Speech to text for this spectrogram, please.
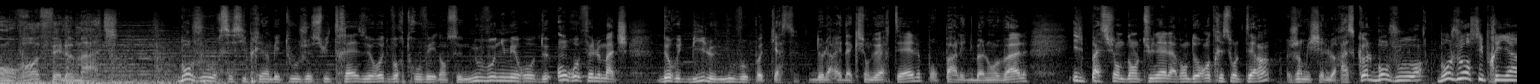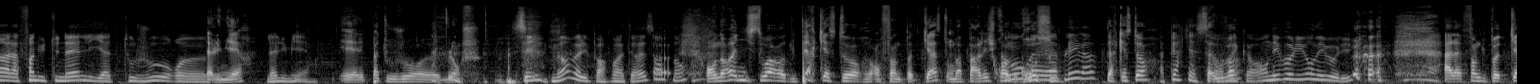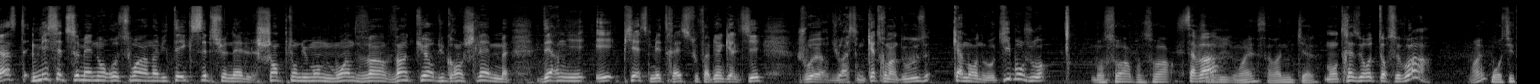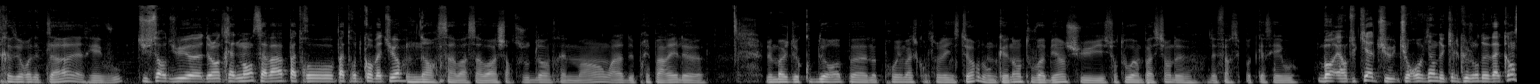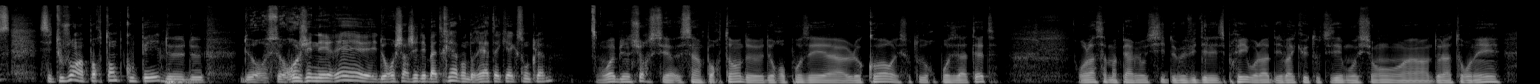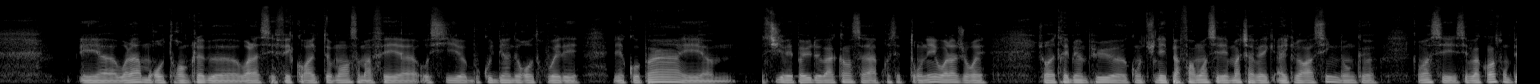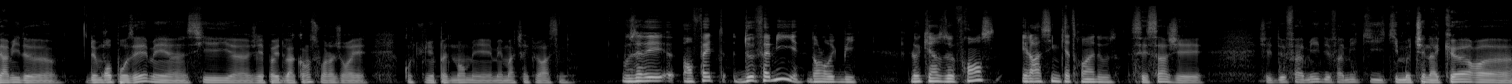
On refait le match. Bonjour, c'est Cyprien Bétou, je suis très heureux de vous retrouver dans ce nouveau numéro de On refait le match de rugby, le nouveau podcast de la rédaction de RTL pour parler du ballon ovale. Il patiente dans le tunnel avant de rentrer sur le terrain. Jean-Michel Le Rascol, bonjour. Bonjour Cyprien, à la fin du tunnel, il y a toujours euh, La lumière, la lumière. Et elle n'est pas toujours euh, blanche. si Non, mais elle est parfois intéressante, non? On aura une histoire du Père Castor en fin de podcast. On va parler, je crois, Comment de gros sous. là? Père Castor? À Père Castor, Ça vous va? D'accord, on évolue, on évolue. à la fin du podcast. Mais cette semaine, on reçoit un invité exceptionnel, champion du monde moins de 20, vainqueur du Grand Chelem, dernier et pièce maîtresse sous Fabien Galtier, joueur du Racing 92, Cameron Qui bonjour. Bonsoir, bonsoir. Ça va? Salut. Ouais, ça va nickel. Bon, très heureux de te recevoir. Ouais, moi aussi très heureux d'être là avec vous? Tu sors du, euh, de l'entraînement, ça va? Pas trop, pas trop de courbatures? Non, ça va, ça va. Je sors toujours de l'entraînement, voilà, de préparer le, le match de Coupe d'Europe, euh, notre premier match contre le Leinster. Donc euh, non, tout va bien. Je suis surtout impatient de, de faire ce podcast avec vous. Bon, et en tout cas, tu, tu reviens de quelques jours de vacances. C'est toujours important de couper, de, de, de se régénérer et de recharger les batteries avant de réattaquer avec son club? Ouais, bien sûr, c'est c'est important de, de reposer le corps et surtout de reposer la tête. Voilà, ça m'a permis aussi de me vider l'esprit, voilà, d'évacuer toutes ces émotions euh, de la tournée. Et euh, voilà, mon retour en club, euh, voilà, s'est fait correctement. Ça m'a fait euh, aussi beaucoup de bien de retrouver les, copains. Et si j'avais pas eu de vacances après cette tournée, voilà, j'aurais, très bien pu continuer les performances et les matchs avec, le Racing. Donc, voilà, ces, ces vacances m'ont permis de, me reposer. Mais si j'avais pas eu de vacances, voilà, j'aurais continué pleinement mes, mes matchs avec le Racing. Vous avez en fait deux familles dans le rugby, le 15 de France et le Racing 92. C'est ça, j'ai deux familles, des familles qui, me tiennent à cœur, euh,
